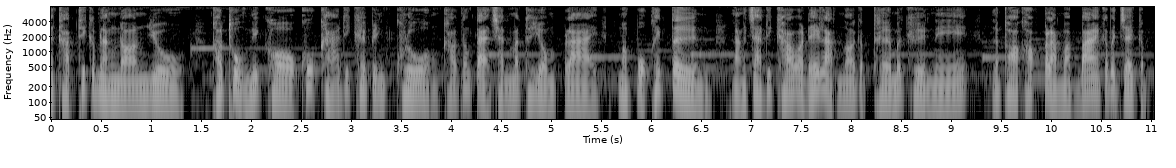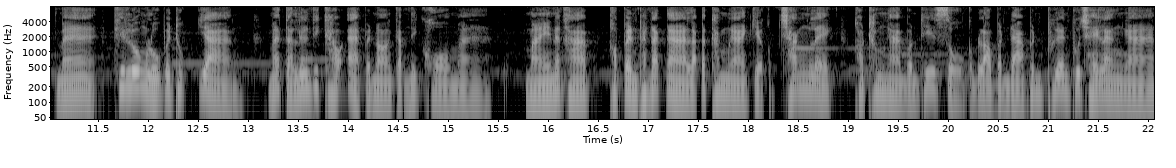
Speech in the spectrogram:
นะครับที่กำลังนอนอยู่ เขาถูกนิโคลคู่ขาที่เคยเป็นครูของเขาตั้งแต่ชั้นมัธยมปลาย มาปลุกให้ตื่น หลังจากที่เขาได้หลับนอนกับเธอเมื่อคืนนี้ แล้วพอเขากลับมาบ้านก็ไปเจอกับแม่ ที่ล่วงรู้ไปทุกอย่าง แม้แต่เรื่องที่เขาแอบไปนอนกับนิโคลมาไม้นะครับ เขาเป็นพนักงานแล้วก็ทำงานเกี่ยวกับช่างเหล็ก เขาทำงานบนที่สูงกับเหล่าบรรดาเพื่อนๆผู้ใช้แรงงาน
